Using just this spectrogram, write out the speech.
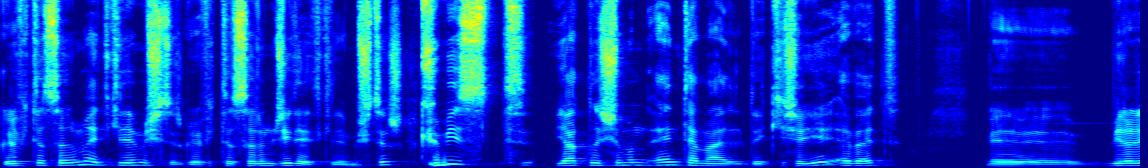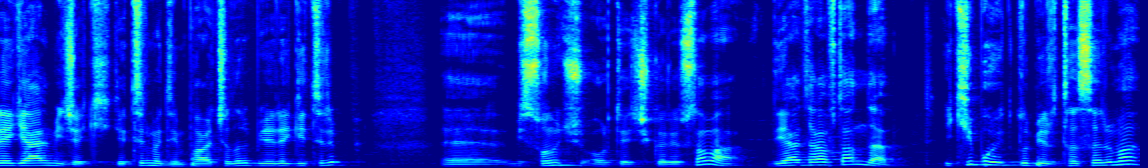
grafik tasarımı etkilemiştir. Grafik tasarımcıyı da etkilemiştir. Kübist yaklaşımın en temeldeki şeyi evet e, bir araya gelmeyecek, getirmediğin parçaları bir araya getirip e, bir sonuç ortaya çıkarıyorsun ama diğer taraftan da iki boyutlu bir tasarıma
